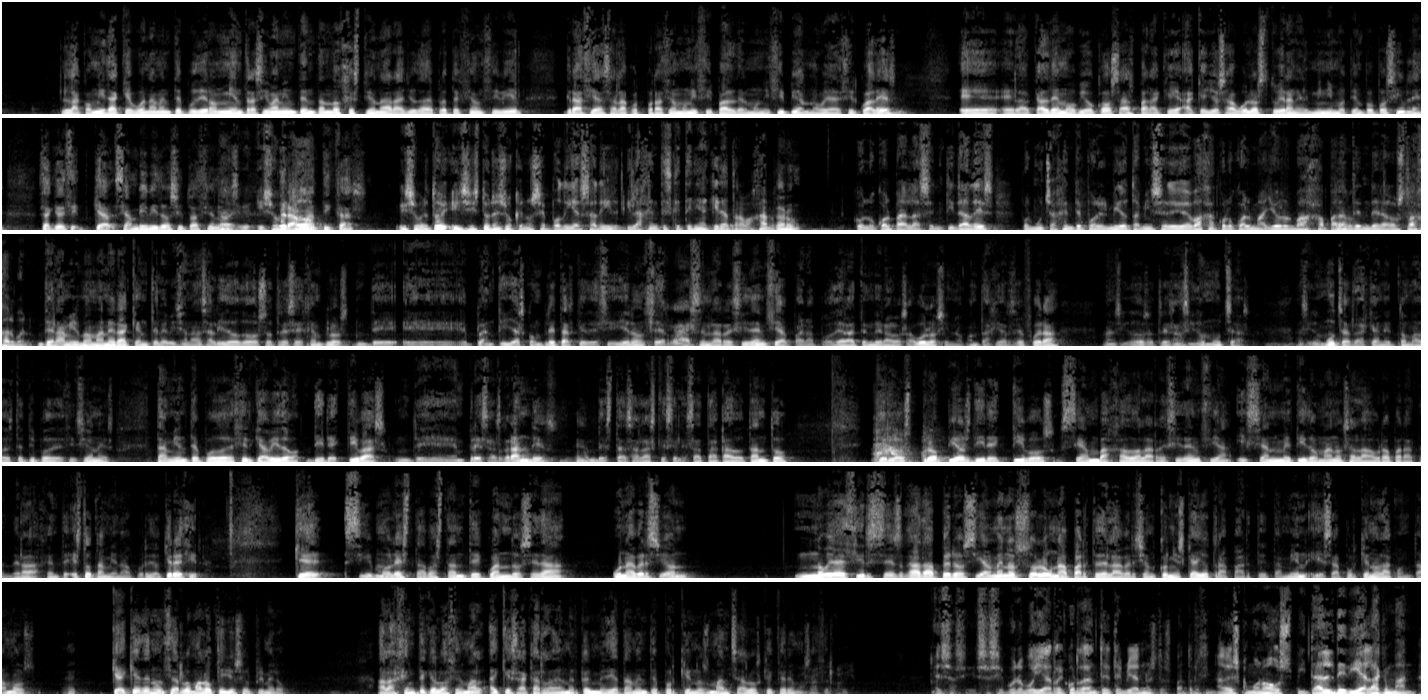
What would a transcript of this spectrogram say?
la comida que buenamente pudieron mientras iban intentando gestionar ayuda de protección civil gracias a la corporación municipal del municipio, no voy a decir cuál es. Eh, el alcalde movió cosas para que aquellos abuelos tuvieran el mínimo tiempo posible. O sea, quiero decir, que se han vivido situaciones Claro, y- todo- dramáticas. Y sobre todo, insisto en eso, que no se podía salir y la gente es que tenía que ir a trabajar. Claro. Con lo cual, para las entidades, pues mucha gente por el miedo también se dio de baja, con lo cual mayor baja para Claro. atender a los trabajadores. Bueno, De la misma manera que en televisión han salido dos o tres ejemplos de eh, plantillas completas que decidieron cerrarse en la residencia para poder atender a los abuelos y no contagiarse fuera, no han sido dos o tres, han sido muchas. Han sido muchas las que han tomado este tipo de decisiones. También te puedo decir que ha habido directivas de empresas grandes, ¿eh? de estas a las que se les ha atacado tanto, que los propios directivos se han bajado a la residencia y se han metido manos a la obra para atender a la gente. Esto también ha ocurrido. Quiero decir que sí molesta bastante cuando se da una versión, no voy a decir sesgada, pero sí al menos solo una parte de la versión. Coño, es que hay otra parte también, y esa, ¿por qué no la contamos? ¿Eh? Que hay que denunciar lo malo, que yo soy el primero. A la gente que lo hace mal hay que sacarla del mercado inmediatamente, porque nos mancha a los que queremos hacerlo bien. Es así, es así. Bueno, voy a recordar antes de terminar nuestros patrocinadores, como no, Hospital de Día Lacman.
